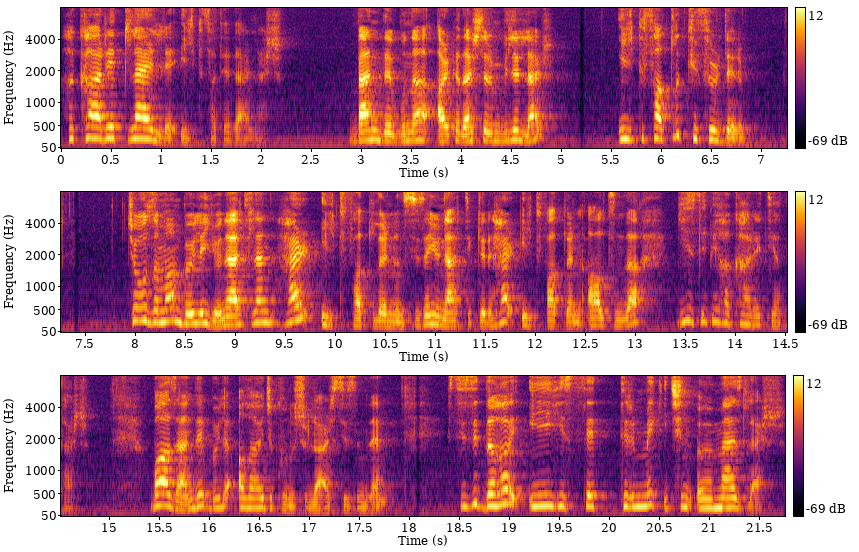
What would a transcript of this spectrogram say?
Hakaretlerle iltifat ederler. Ben de buna arkadaşlarım bilirler. İltifatlı küfür derim. Çoğu zaman böyle yöneltilen her iltifatlarının, size yönelttikleri her iltifatların altında gizli bir hakaret yatar. Bazen de böyle alaycı konuşurlar sizinle. Sizi daha iyi hissettirmek için övmezler.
